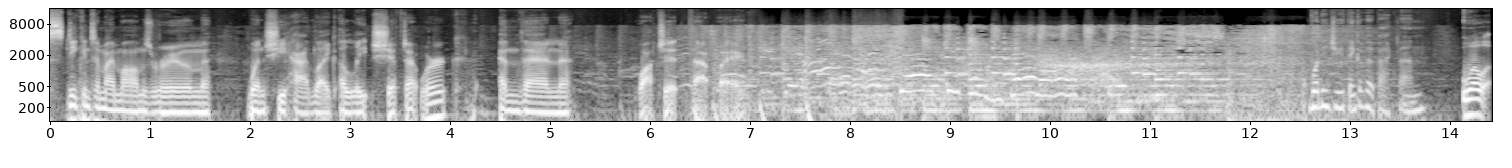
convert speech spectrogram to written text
sneak into my mom's room when she had like a late shift at work, and then watch it that way. What did you think of it back then? Well,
